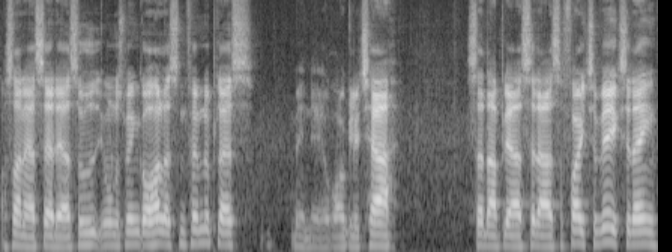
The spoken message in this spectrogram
og sådan er ser det altså ud. Jonas Vingård holder sin femte plads. Men øh, Roglic her. Så der bliver så der altså folk til væk i dag.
